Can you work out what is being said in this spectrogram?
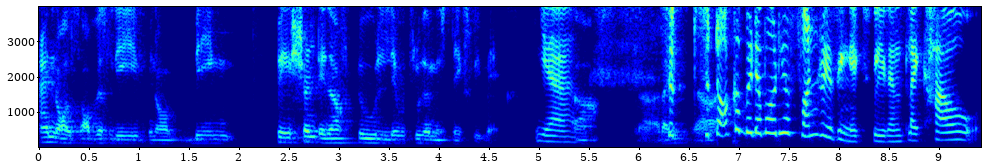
And also obviously, you know, being patient enough to live through the mistakes we make. Yeah. Uh, uh, so right? so uh, talk a bit about your fundraising experience. Like how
